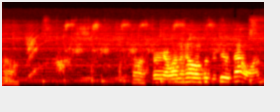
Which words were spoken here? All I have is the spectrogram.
Oh. Trying to figure out what the hell I'm supposed to do with that one.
